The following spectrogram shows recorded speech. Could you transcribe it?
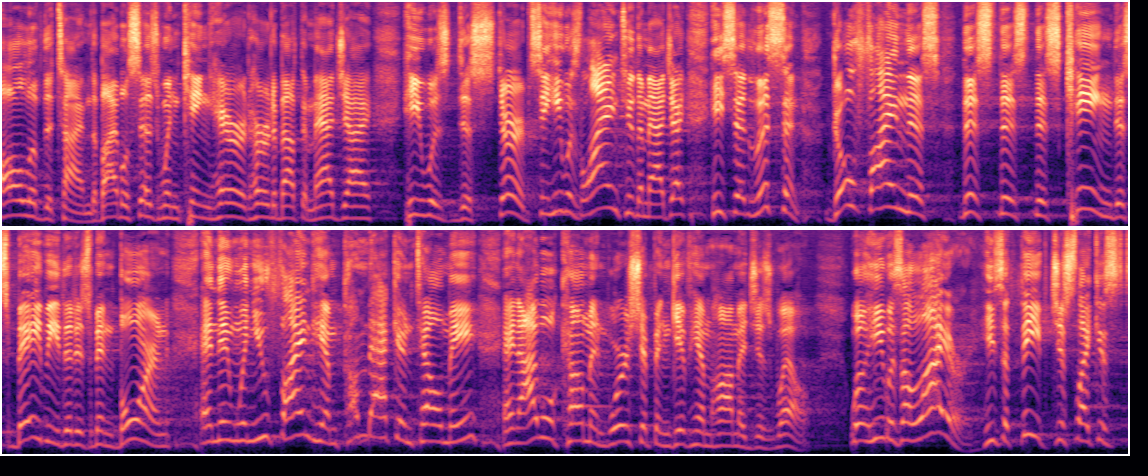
all of the time. The Bible says when King Herod heard about the Magi, he was disturbed. See, he was lying to the Magi. He said, "Listen, go find this this this this king, this baby that has been born, and then when you find him, come back and tell me, and I will come and worship and give him homage as well." Well, he was a liar. He's a thief, just like his,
